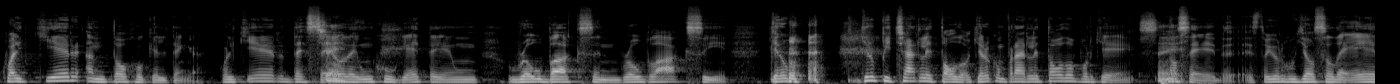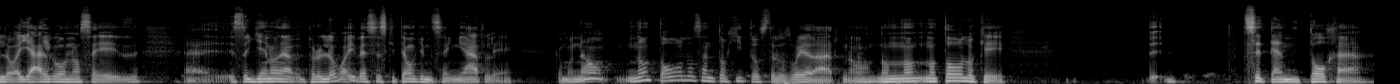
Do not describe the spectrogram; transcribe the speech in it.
cualquier antojo que él tenga, cualquier deseo de un juguete, un Robux en Roblox y quiero, quiero picharle todo, quiero comprarle todo porque, no sé, estoy orgulloso de él o hay algo, no sé, eh, estoy lleno de... Pero luego hay veces que tengo que enseñarle, como, no, no todos los antojitos te los voy a dar, ¿no? No, no, no todo lo que se te antoja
